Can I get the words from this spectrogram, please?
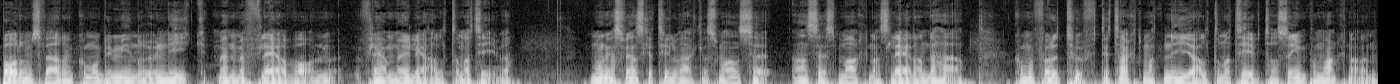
Badrumsvärlden kommer att bli mindre unik men med fler, val, fler möjliga alternativ. Många svenska tillverkare som anse, anses marknadsledande här kommer få det tufft i takt med att nya alternativ tar sig in på marknaden.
